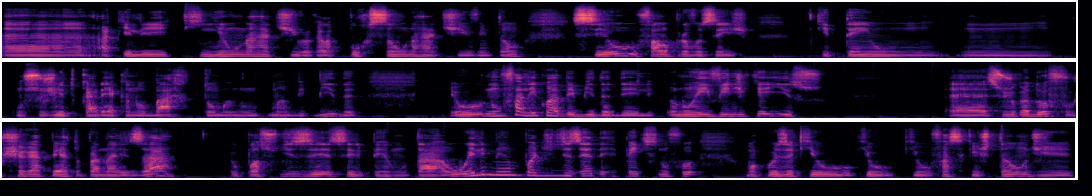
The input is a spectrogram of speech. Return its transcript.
é, aquele quinhão narrativo, aquela porção narrativa. Então, se eu falo para vocês que tem um, um, um sujeito careca no bar tomando uma bebida, eu não falei com a bebida dele, eu não reivindiquei isso. É, se o jogador chegar perto para analisar, eu posso dizer se ele perguntar, ou ele mesmo pode dizer, de repente, se não for uma coisa que eu, que eu, que eu faça questão de,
